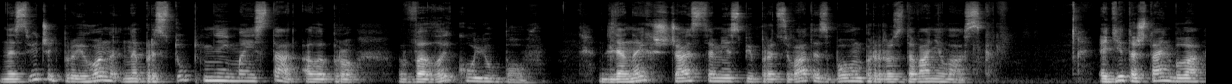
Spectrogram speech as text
не свідчить про його неприступний майстат, але про велику любов. Для них щастям є співпрацювати з Богом при роздаванні ласк. Едіта Штайн була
